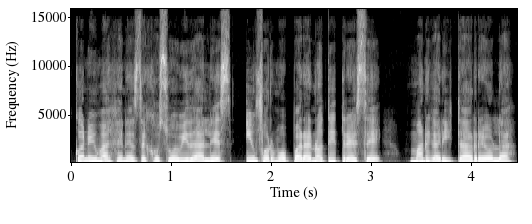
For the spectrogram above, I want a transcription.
Con imágenes de Josué Vidales, informó para Noti 13 Margarita Arreola.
